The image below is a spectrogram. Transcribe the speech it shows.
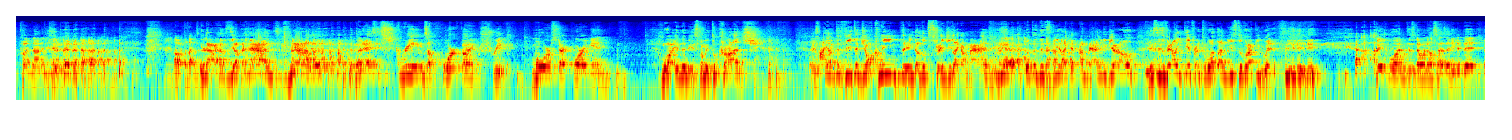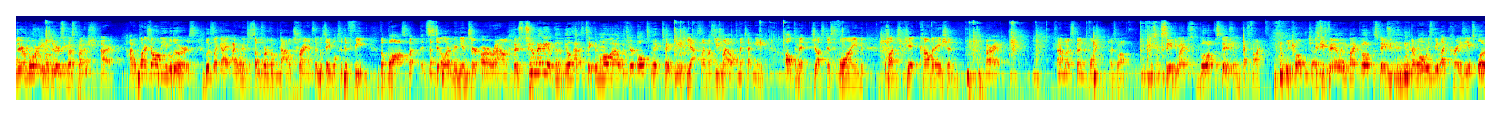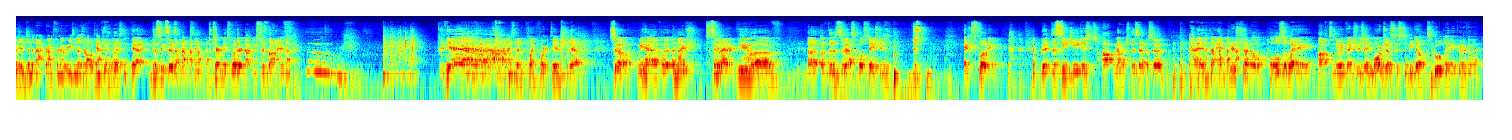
pun not intended. Oh, I thought that was great. Now I have the upper hand. Yeah. But as it screams a horrifying shriek, more start pouring in. More enemies for me to crush. I have defeated your queen thing that looks strangely like a man. What does this be like a, a manly girl? This is very different from what I'm used to working with. Bid one because no one else has any to bid. There are more evildoers you must punish. All right. I will punish all the evildoers. Looks like I, I went into some sort of a battle trance and was able to defeat the boss, but it's still our minions are, are around. There's too many of them. You'll have to take them all out with your ultimate technique. Yes, I must use my ultimate technique. Ultimate justice flying punch kick combination. All right. And I'm going to spend a point as well. If you succeed, you might just blow up the station. That's fine. you call it the justice. If you fail, you might blow up the station. There will always be like crazy explosions in the background for no reason. Those are always added to the post. yeah, the success de- determines whether or not you survive. Uh. And Yeah! And I spent a point for it too. so- Yep. So we have a, a nice cinematic view of uh, of the Sevastopol station just exploding. The, the CG is top notch this episode, and, and your shuttle pulls away off to new adventures and more justice to be dealt. Cool. Do I get credit for that?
